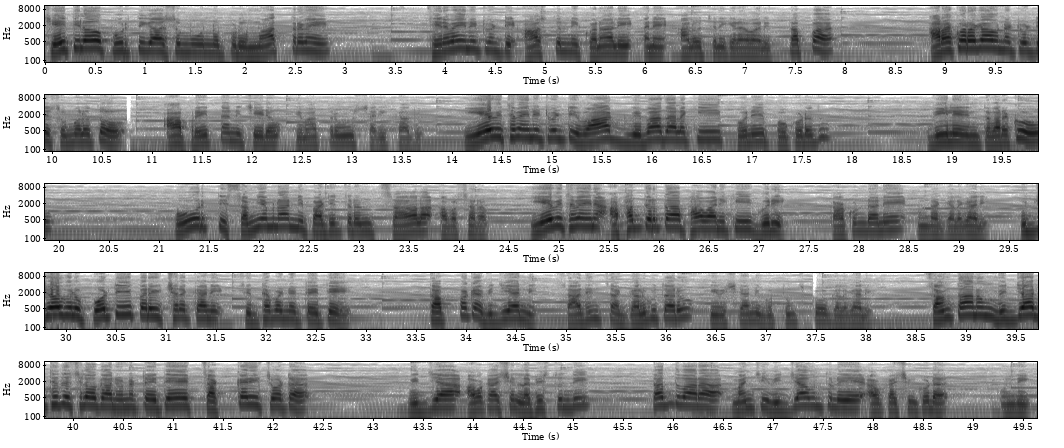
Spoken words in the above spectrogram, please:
చేతిలో పూర్తిగా సొమ్ము ఉన్నప్పుడు మాత్రమే స్థిరమైనటువంటి ఆస్తుల్ని కొనాలి అనే ఆలోచనకి రావాలి తప్ప అరకొరగా ఉన్నటువంటి సొమ్ములతో ఆ ప్రయత్నాన్ని చేయడం ఏమాత్రము సరికాదు. ఏ విధమైనటువంటి వాగ్ వివాదాలకి పోనే పోకూడదు. వీలైనంత వరకు పూర్తి సంయమనాన్ని పాటించడం చాలా అవసరం. ఏ విధమైన అభద్రతా భావానికి గురి కాకుండానే ఉండగలగాలి. ఉద్యోగులు పోటీ పరీక్షలకు కానీ సిద్ధపడినట్టయితే తప్పక విజయాన్ని సాధించగలుగుతారు. ఈ విషయాన్ని గుర్తుంచుకోగలగాలి. సంతానం విద్యార్థి దశలో కానీ ఉన్నట్టయితే చక్కని చోట విద్యా అవకాశం లభిస్తుంది. తద్వారా మంచి విద్యావంతులయ్యే అవకాశం కూడా ఉంది.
